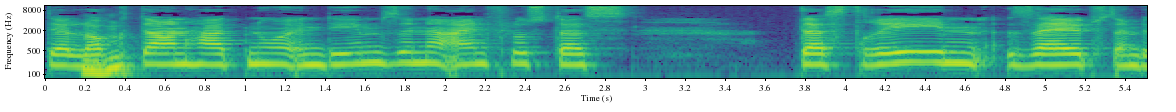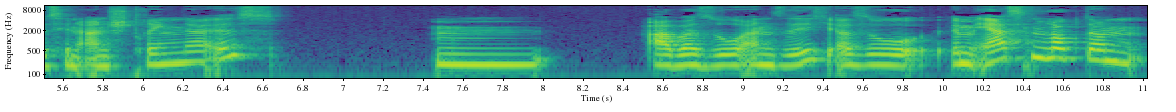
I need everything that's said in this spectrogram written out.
Der Lockdown hat nur in dem Sinne Einfluss, dass das Drehen selbst ein bisschen anstrengender ist. Mm, Aber so an sich, also im ersten Lockdown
